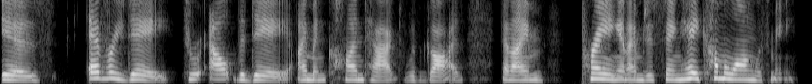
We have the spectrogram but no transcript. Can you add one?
is every day throughout the day I'm in contact with God and I'm praying and I'm just saying, "Hey, come along with me."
